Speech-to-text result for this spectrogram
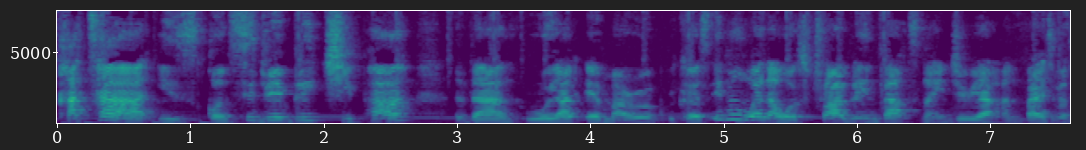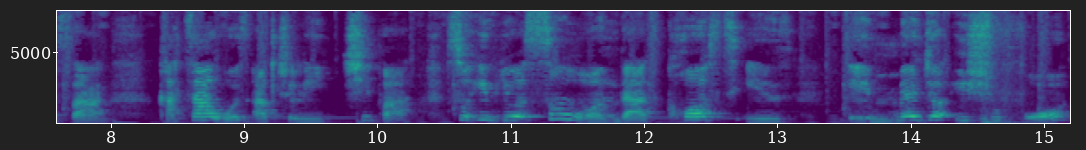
Qatar is considerably cheaper than Royal Air Maroc because even when I was traveling back to Nigeria and vice versa, Qatar was actually cheaper. So if you're someone that cost is a major issue for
